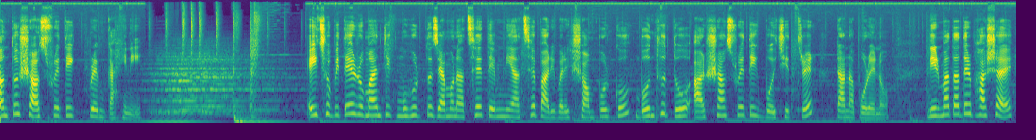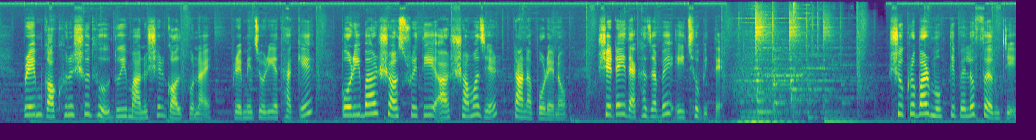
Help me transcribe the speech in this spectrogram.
আন্তঃসাংস্কৃতিক প্রেম কাহিনী। এই ছবিতে রোমান্টিক মুহূর্ত যেমন আছে, তেমনি আছে পারিবারিক সম্পর্ক, বন্ধুত্ব আর সাংস্কৃতিক বৈচিত্র্যের টানাপোড়েনও। নির্মাতাদের ভাষায় প্রেম কখনো শুধু দুই মানুষের গল্প নয়, প্রেমে জড়িয়ে থাকে পরিবার, সংস্কৃতি আর সমাজের টানা টানাপোড়েনও সেটাই দেখা যাবে এই ছবিতে। শুক্রবার মুক্তি পেল ফিল্মটি।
